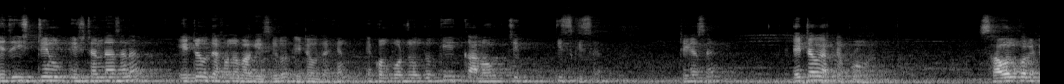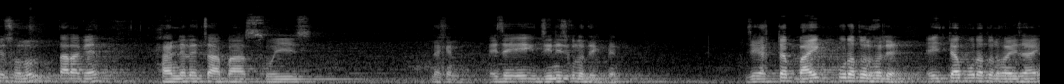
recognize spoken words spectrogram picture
এই যে স্টিম, স্ট্যান্ড আছে না, এটাও দেখানো বাকি ছিল, এটাও দেখেন। এখন পর্যন্ত কি কালো কিসকিসে, ঠিক আছে? এটাও একটা প্রমাণ। সাউন্ড কোয়ালিটি শুনুন, তার আগে হ্যান্ডেলের চাপা, সুইচ, দেখেন, এই যে এই জিনিসগুলো দেখবেন। যে একটা বাইক পুরাতন হলে এইটা পুরাতন হয়ে যায়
